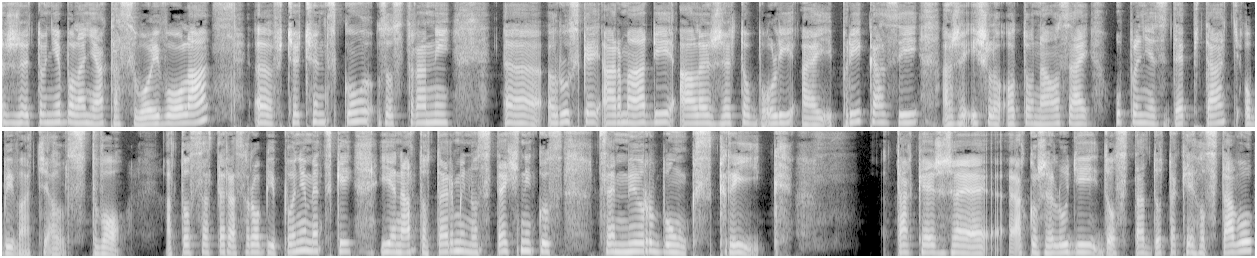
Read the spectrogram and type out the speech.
že to nebola nejaká svojvôľa e, v Čečensku zo strany e, ruskej armády, ale že to boli aj príkazy a že išlo o to naozaj úplne zdeptať obyvateľstvo. A to sa teraz robí po nemecky, je na to terminus technicus Zermürbungskrieg také, že akože ľudí dostať do takého stavu,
